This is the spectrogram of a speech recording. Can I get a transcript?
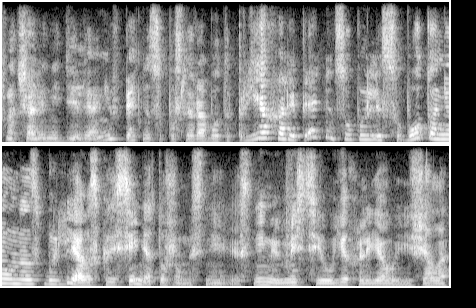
в начале недели. Они в пятницу после работы приехали, пятницу были, субботу они у нас были, а воскресенье тоже мы с, ней, с ними вместе уехали. Я уезжала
